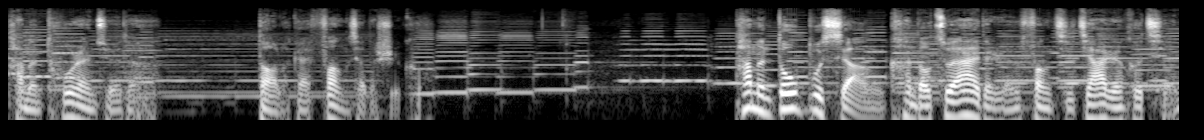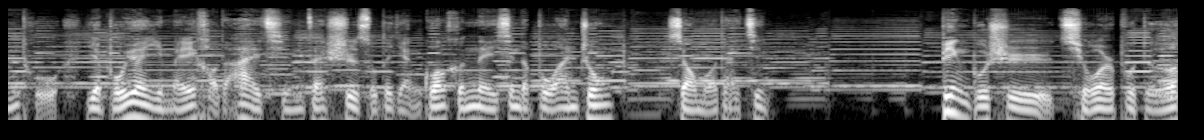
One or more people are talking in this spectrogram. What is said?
他们突然觉得，到了该放下的时刻。他们都不想看到最爱的人放弃家人和前途，也不愿意美好的爱情在世俗的眼光和内心的不安中消磨殆尽。并不是求而不得，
